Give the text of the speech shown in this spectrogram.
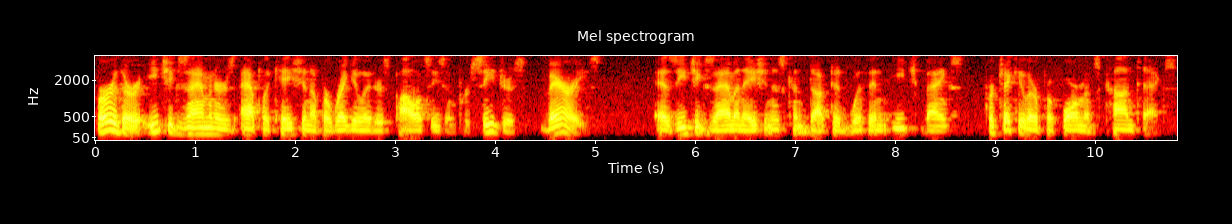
Further, each examiner's application of a regulator's policies and procedures varies as each examination is conducted within each bank's particular performance context.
